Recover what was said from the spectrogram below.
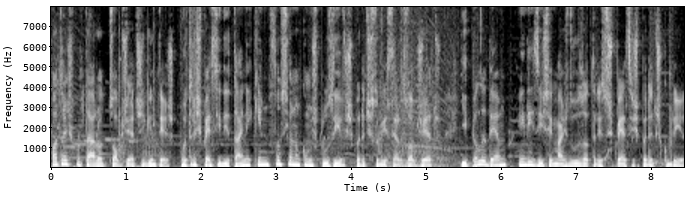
ou transportar outros objetos gigantescos. Outra espécie de Tinykin funcionam como explosivos para destruir certos objetos e pela demo ainda existem mais duas ou três espécies para descobrir.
